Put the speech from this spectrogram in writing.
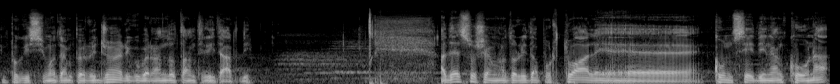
in pochissimo tempo in Regione recuperando tanti ritardi. Adesso c'è un'autorità portuale con sede in Ancona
